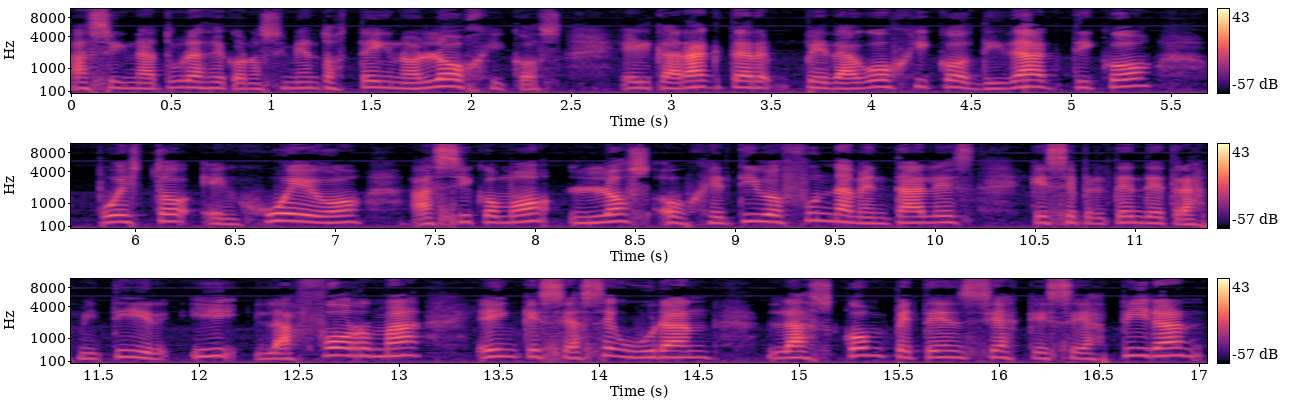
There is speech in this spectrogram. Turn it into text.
asignaturas de conocimientos tecnológicos, el carácter pedagógico didáctico puesto en juego, así como los objetivos fundamentales que se pretende transmitir y la forma en que se aseguran las competencias que se aspiran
